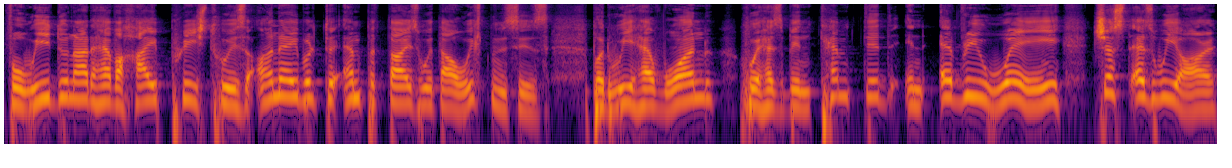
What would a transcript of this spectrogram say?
For we do not have a high priest who is unable to empathize with our weaknesses, but we have one who has been tempted in every way, just as we are,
